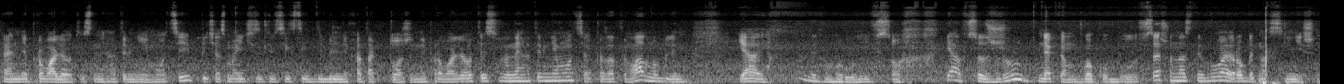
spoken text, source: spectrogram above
треба не провалюватись в негативні емоції. Під час магічних всіх цих дебільних атак теж не провалюватись в негативні емоції, а казати, ладно, блін, я не вмру і все. Я все зжру, як там в Гоку було. Все, що в нас не буває, робить нас сильнішим.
